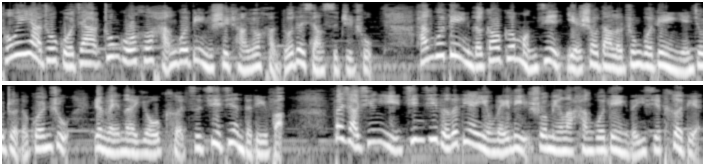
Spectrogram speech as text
同为亚洲国家，中国和韩国电影市场有很多的相似之处。韩国电影的高歌猛进也受到了中国电影研究者的关注，认为呢有可资借鉴的地方。范小青以金基德的电影为例，说明了韩国电影的一些特点。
